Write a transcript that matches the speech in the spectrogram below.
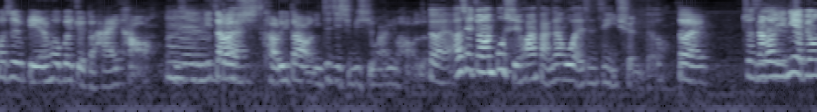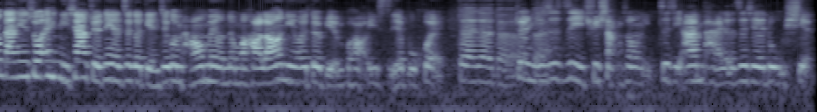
或是别人会不会觉得还好，嗯、就是你只要考虑到你自己喜不喜欢就好了。对，而且就算不喜欢，反正我也是自己选的。对。就是、然后你也不用担心说，哎、欸，你现在决定的这个点，结果好像没有那么好，然后你也会对别人不好意思，也不会。对对对，对。就你就是自己去享受你自己安排的这些路线。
